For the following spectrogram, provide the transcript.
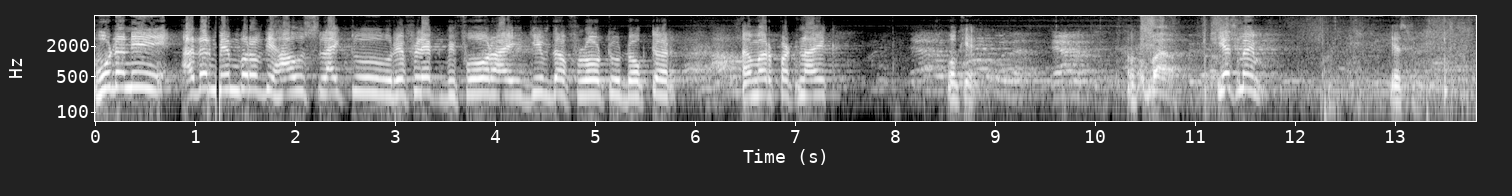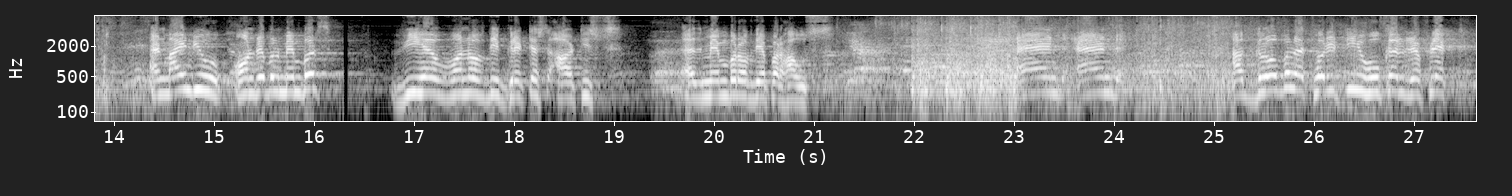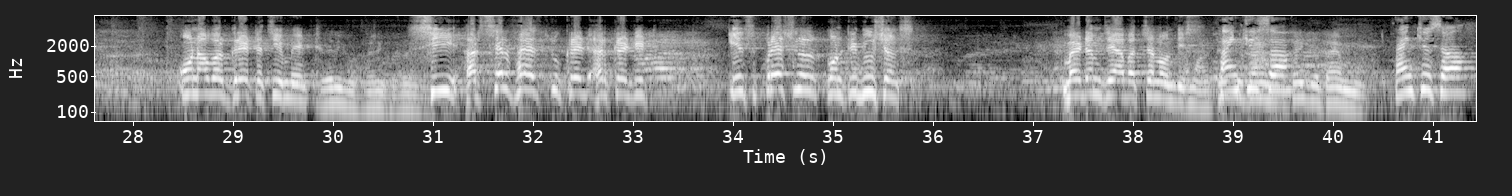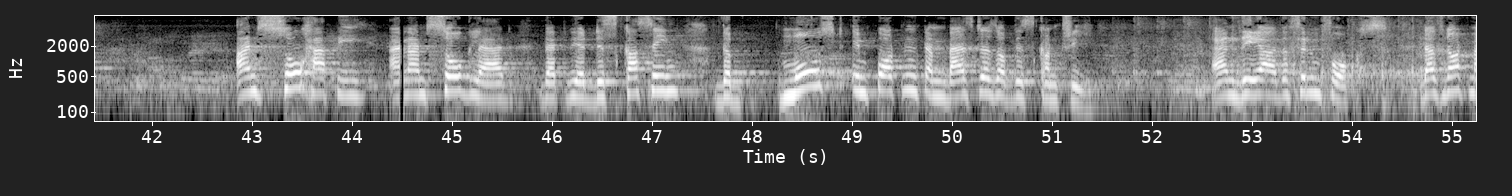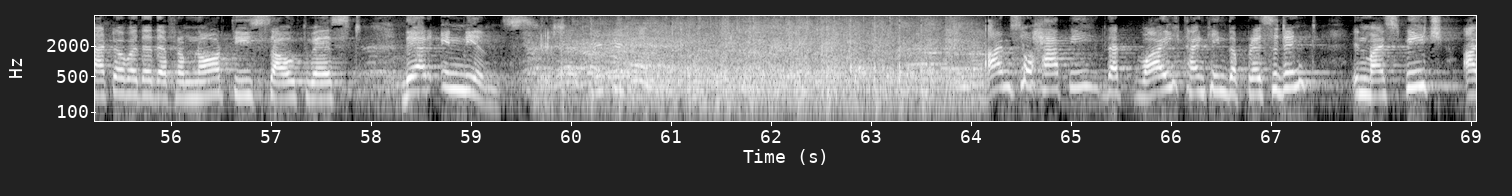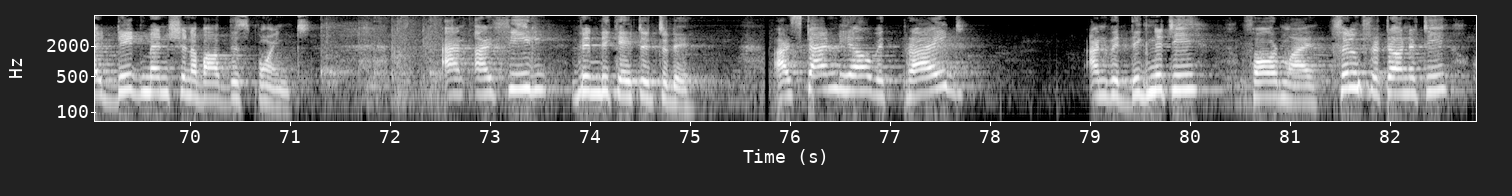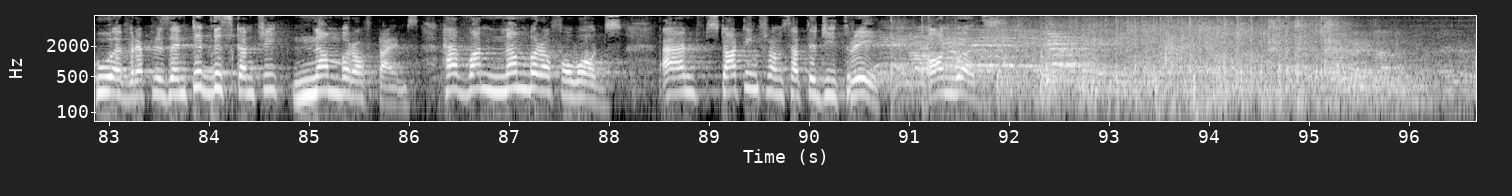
Would any other member of the House like to reflect before I give the floor to Dr. Amar Patnaik? Okay. Okay, Yes, ma'am. Yes. And mind you, honorable members, we have one of the greatest artists as member of the upper house. And, and a global authority who can reflect on our great achievement. Very good, very good. She herself has to credit, her credit inspirational contributions. Madam Jaya Bachchan on this. Thank you, sir. Thank you, sir. I'm so happy and I'm so glad that we are discussing the most important ambassadors of this country. And they are the film folks. Does not matter whether they're from north, east, south, west. They are Indians. I'm so happy that while thanking the president in my speech, I did mention about this point. And I feel vindicated today. I stand here with pride and with dignity for my film fraternity who have represented this country number of times, have won number of awards, and starting from Satyajit Ray onwards.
